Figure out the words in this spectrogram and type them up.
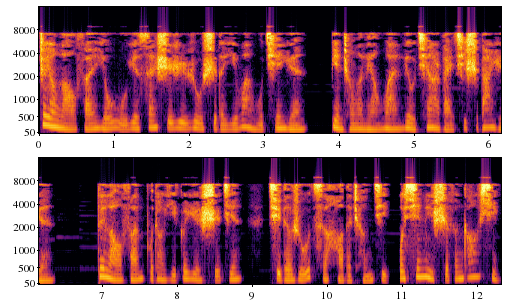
这样，老樊由五月三十日入市的一万五千元变成了两万六千二百七十八元。对老樊不到一个月时间取得如此好的成绩，我心里十分高兴。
